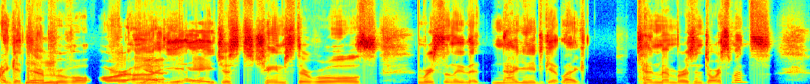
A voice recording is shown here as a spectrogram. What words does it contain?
and get their mm-hmm. approval. Or uh, yeah. EA just changed their rules recently that now you need to get like ten members endorsements,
